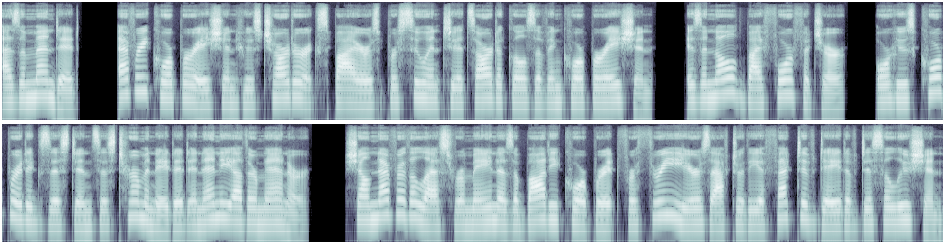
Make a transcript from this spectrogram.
as amended, every corporation whose charter expires pursuant to its articles of incorporation, is annulled by forfeiture, or whose corporate existence is terminated in any other manner, shall nevertheless remain as a body corporate for three years after the effective date of dissolution,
